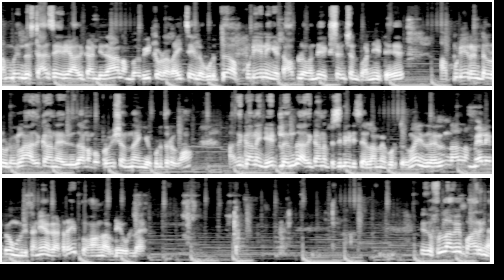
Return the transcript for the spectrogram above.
நம்ம இந்த ஸ்டார்ஸ் ஏரியா அதுக்காண்டி தான் நம்ம வீட்டோட ரைட் சைடில் கொடுத்து அப்படியே நீங்கள் டாப்பில் வந்து எக்ஸ்டென்ஷன் பண்ணிவிட்டு அப்படியே ரெண்டல் விடுக்கலாம். அதுக்கான இதுதான் நம்ம ப்ரொவிஷன் தான் இங்கே கொடுத்துருக்கோம். அதுக்கான கேட்லேருந்து அதுக்கான ஃபெசிலிட்டிஸ் எல்லாமே கொடுத்துருக்கோம். இது இருந்தாலும் நான் மேலே போய் உங்களுக்கு தனியாக காட்டுறேன். இப்போ வாங்க அப்படியே உள்ள. இது ஃபுல்லாகவே பாருங்க.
